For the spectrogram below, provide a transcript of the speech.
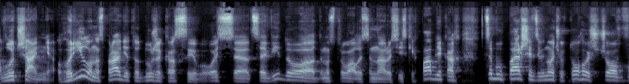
влучання. Горіло насправді то дуже красиво. Ось це відео демонструвалося на російських пабліках. Це був перший дзвіночок того, що в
